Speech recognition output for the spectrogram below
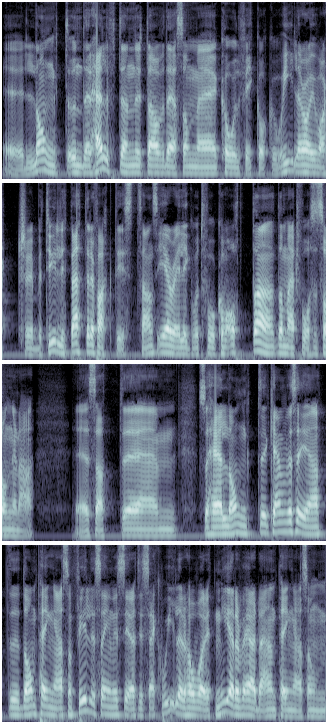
eh, långt under hälften utav det som eh, Cole fick och Wheeler har ju varit betydligt bättre faktiskt. Hans ERA ligger på 2,8 de här två säsongerna. Eh, så att ehm, så här långt kan vi väl säga att de pengar som Phillies har investerat i Zach Wheeler har varit mer värda än pengar som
